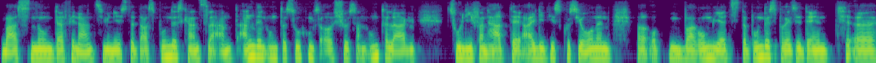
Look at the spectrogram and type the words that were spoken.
was nun der Finanzminister, das Bundeskanzleramt an den Untersuchungsausschuss an Unterlagen zu liefern hatte, all die Diskussionen, äh, ob, warum jetzt der Bundespräsident äh,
